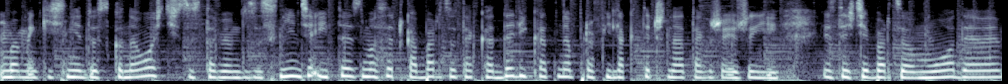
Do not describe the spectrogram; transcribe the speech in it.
mam jakieś niedoskonałości, zostawiam do zaschnięcia i to jest maseczka bardzo taka delikatna, profilaktyczna, także jeżeli jesteście bardzo młode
